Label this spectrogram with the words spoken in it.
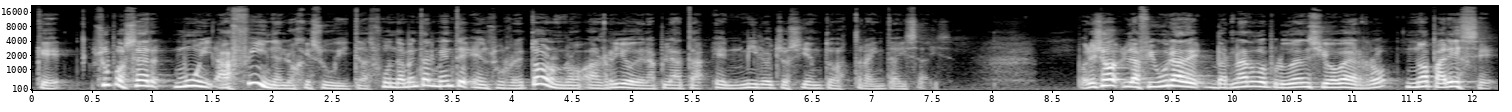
que supo ser muy afín a los jesuitas, fundamentalmente en su retorno al Río de la Plata en 1836. Por ello, la figura de Bernardo Prudencio Berro no aparece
